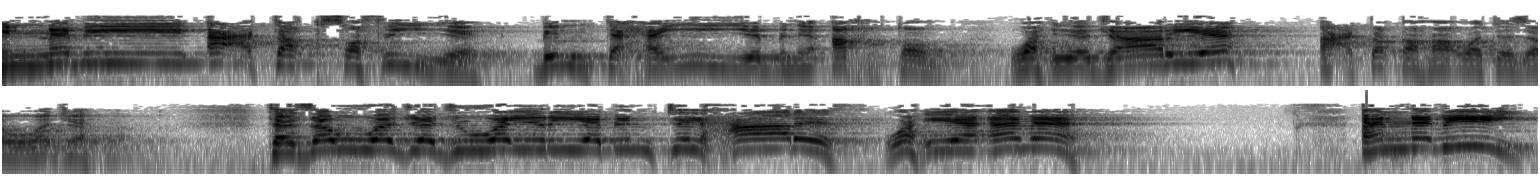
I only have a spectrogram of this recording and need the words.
النبي أعتق صفية بنت حيي بن اخطب وهي جارية أعتقها وتزوجها. تزوج جويرية بنت الحارث وهي أمة. النبي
